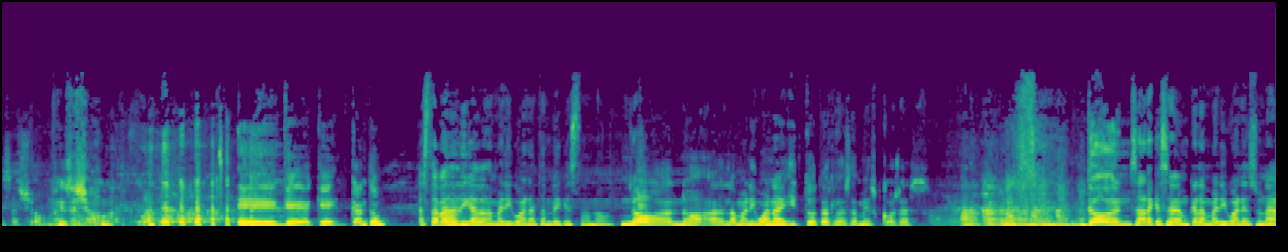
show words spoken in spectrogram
és, això, és això. eh, què, què, canto? Estava dedicada a la marihuana, també, aquesta, o no? No, no, a la marihuana i totes les demés coses. Ah. doncs ara que sabem que la marihuana és una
